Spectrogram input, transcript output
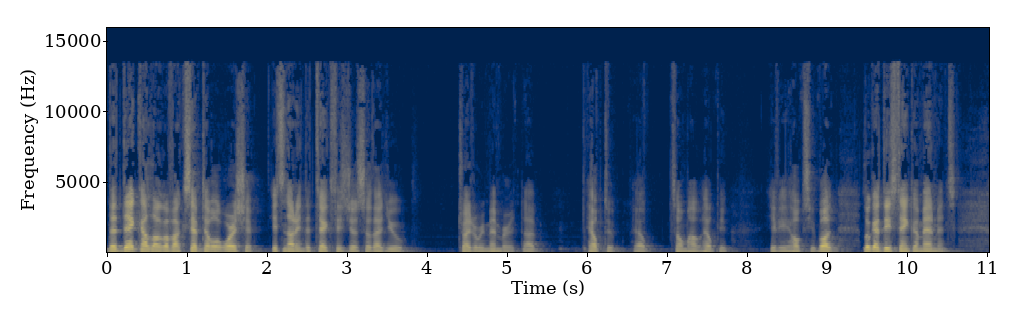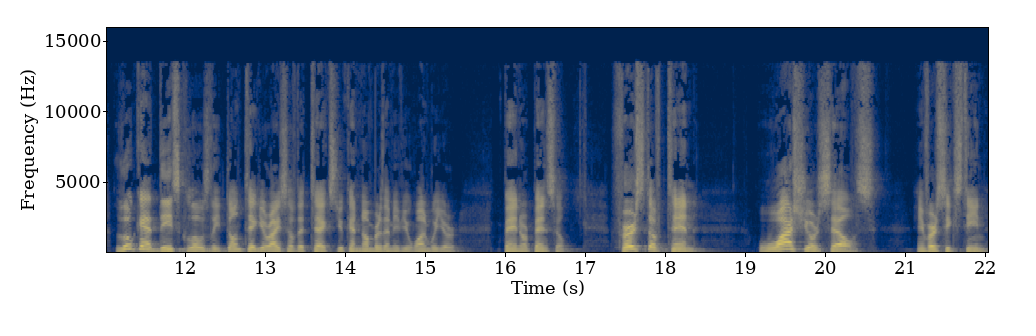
The Decalogue of acceptable worship. It's not in the text, it's just so that you try to remember it. Uh, help to help somehow help you if he helps you. But look at these Ten Commandments. Look at these closely. Don't take your eyes off the text. You can number them if you want with your pen or pencil. First of ten, wash yourselves. In verse 16.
